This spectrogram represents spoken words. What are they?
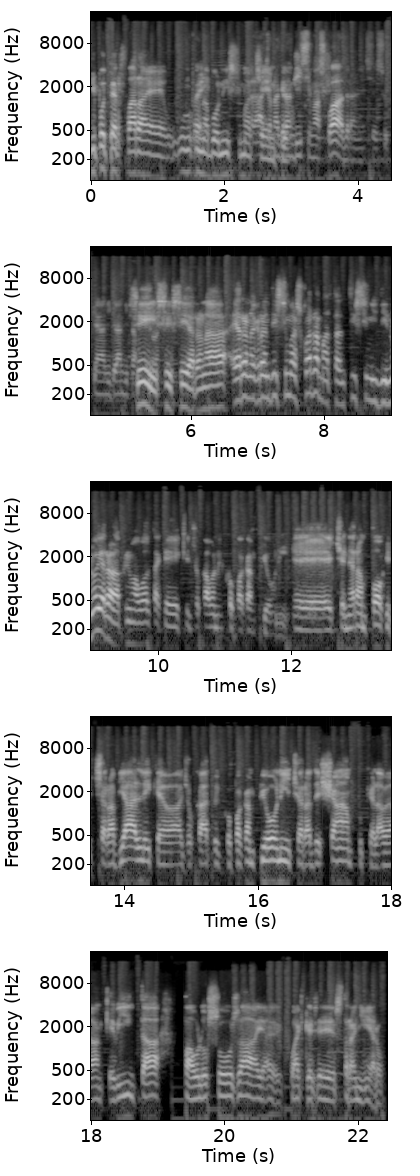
di poter fare un, Poi, una buonissima Champions una grandissima squadra nel senso piena di grandi campioni sì sì sì era una, era una, grandissima squadra ma tantissimi di noi era la prima volta che, che giocavano in Coppa Campioni. E ce n'erano pochi c'era Vialli che aveva giocato in Coppa Campioni c'era Deschamps che l'aveva anche vinta Paolo Sosa e qualche straniero,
